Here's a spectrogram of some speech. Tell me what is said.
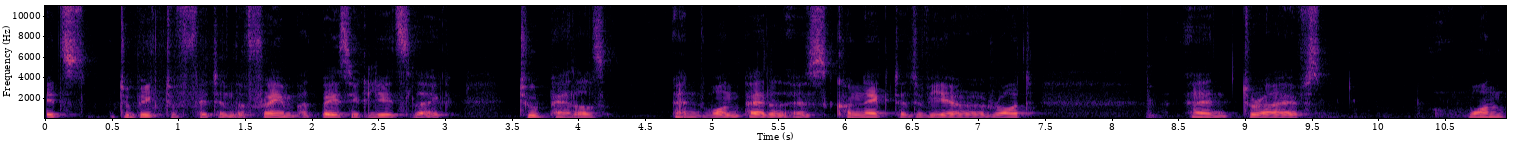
It's too big to fit in the frame, but basically it's like two pedals and one pedal is connected via a rod and drives one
